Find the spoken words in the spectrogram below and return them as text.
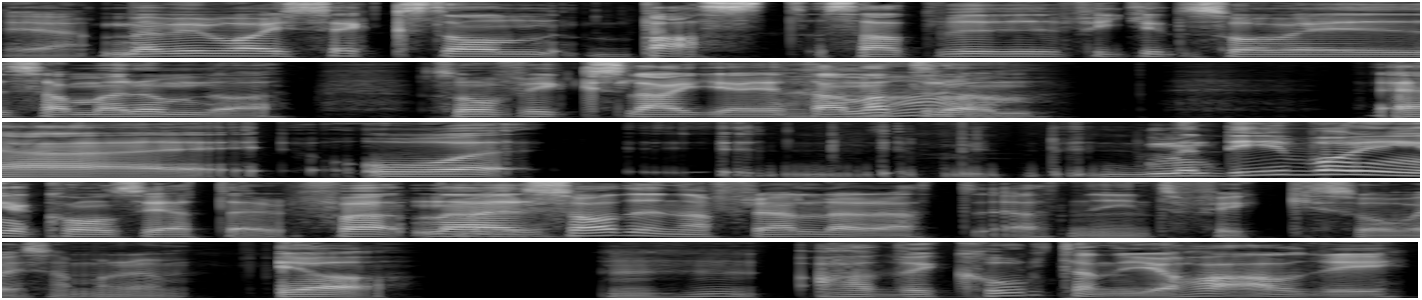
Ja. Men vi var i 16 bast så att vi fick inte sova i samma rum då. Så hon fick slagga i ett Aha. annat rum. Eh, och, men det var ju inga konstigheter för när, Men Sa dina föräldrar att, att ni inte fick sova i samma rum? ja, Mhm. Ah, det är coolt ändå. Jag har aldrig,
